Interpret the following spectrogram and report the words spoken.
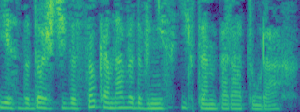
jest dość wysoka nawet w niskich temperaturach.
